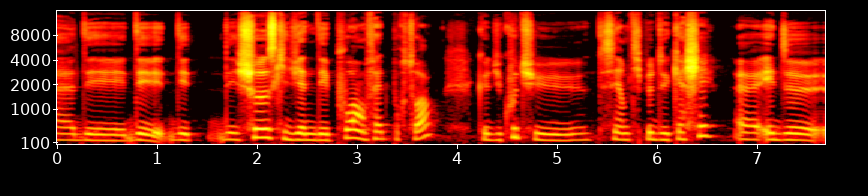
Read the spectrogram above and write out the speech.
des, des, des, choses qui deviennent des poids en fait pour toi, que du coup tu essaies un petit peu de cacher euh, et de,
